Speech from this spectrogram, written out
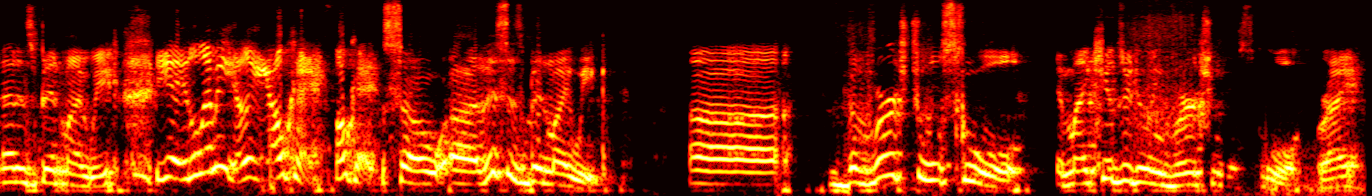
That has been my week. Yeah, let me. Okay, okay. So, uh, this has been my week. Uh, the virtual school, and my kids are doing virtual school, right?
